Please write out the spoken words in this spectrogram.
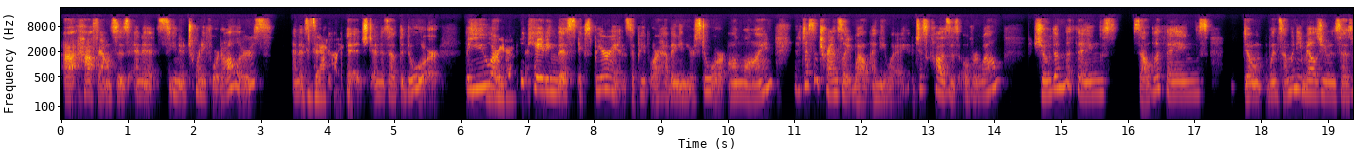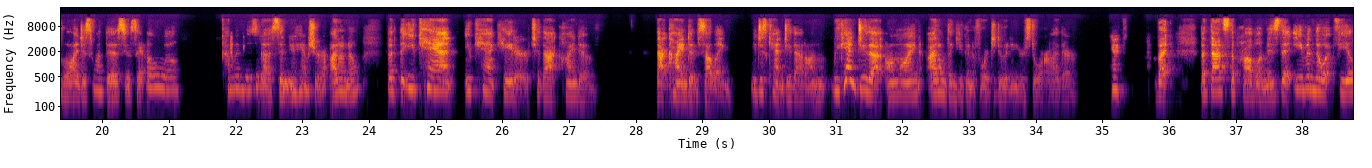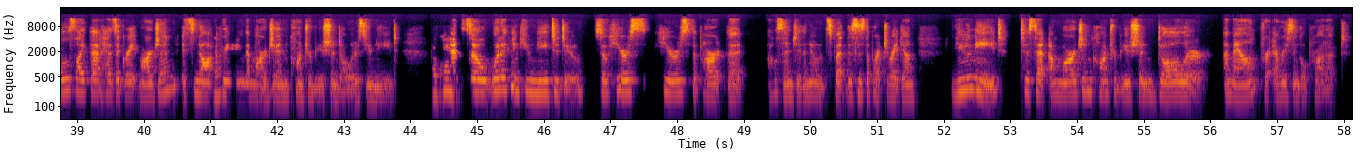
uh, half ounces and it's, you know, $24 and it's exactly. packaged and it's out the door. But you are replicating this experience that people are having in your store online, and it doesn't translate well anyway. It just causes overwhelm. Show them the things, sell the things, don't when someone emails you and says well i just want this you'll say oh well come and visit us in new hampshire. I don't know. But that you can't you can't cater to that kind of that kind of selling. You just can't do that on we can't do that online. I don't think you can afford to do it in your store either. But but that's the problem is that even though it feels like that has a great margin it's not yeah. creating the margin contribution dollars you need Okay. And so what I think you need to do, so here's here's the part that I'll send you the notes, but this is the part to write down. You need to set a margin contribution dollar amount for every single product.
